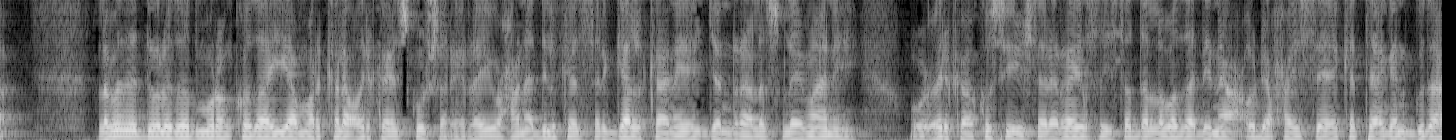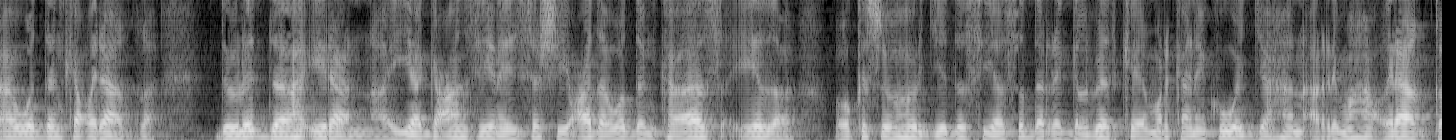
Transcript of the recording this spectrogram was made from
labada dowladood murankooda ayaa mar kale cirka isku shareeray waxaana dilka sargaalkani jenaraal suleymaani uu cirka ku sii shareeray xiisada labada dhinac u dhexeysa ee ka taagan gudaha wadanka ciraaq. Dowladda iiraan ayaa gacan siineysa shiicada wadankaas iyada oo ka soo horjeeda siyaasada reer galbeedka ee markaani ku wajahan arrimaha ciraaq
